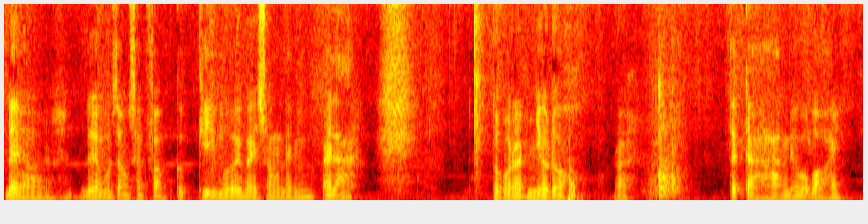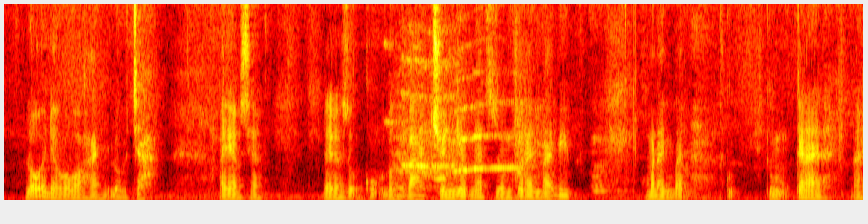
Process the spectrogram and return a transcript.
Đây là đây là một dòng sản phẩm cực kỳ mới về trong đánh bài lá. Tôi có rất nhiều đồ. Đây. tất cả hàng đều có bảo hành. Lỗi đều có bảo hành đổi trả. Anh em xem. Đây là dụng cụ đổi bài chuyên nghiệp nhất dùng cho đánh bài bịp mà đánh bài cái này này đây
